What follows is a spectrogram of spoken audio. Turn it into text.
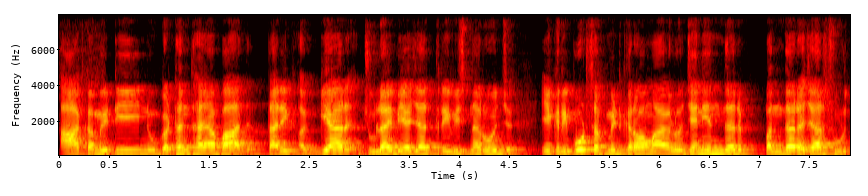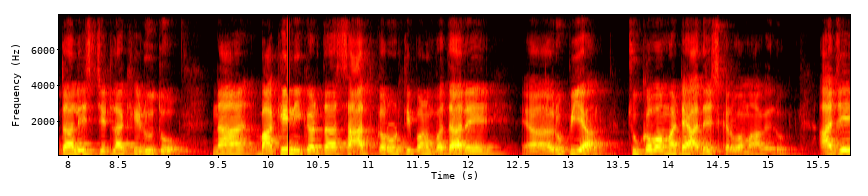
આ કમિટીનું ગઠન થયા બાદ તારીખ અગિયાર જુલાઈ બે હજાર ત્રેવીસના રોજ એક રિપોર્ટ સબમિટ કરવામાં આવેલો, જેની અંદર પંદર હજાર સુડતાલીસ જેટલા ખેડૂતોના બાકી નીકળતા સાત કરોડથી પણ વધારે રૂપિયા ચૂકવવા માટે આદેશ કરવામાં આવેલો. આજે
